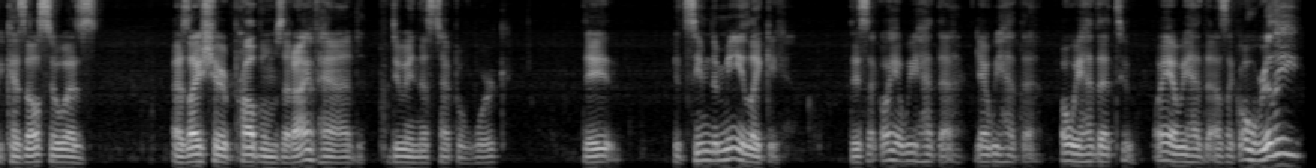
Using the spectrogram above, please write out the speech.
Because also as as I shared problems that I've had doing this type of work, they it seemed to me like they like, oh yeah, we had that. Yeah, we had that. Oh, we had that too. Oh yeah, we had that. I was like, oh really?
